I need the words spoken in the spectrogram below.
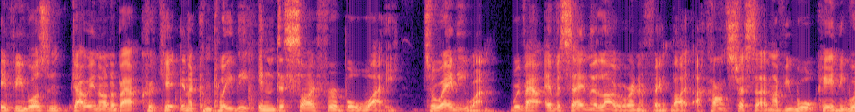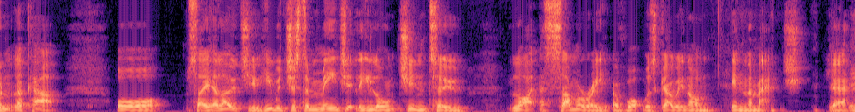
if he wasn't going on about cricket in a completely indecipherable way to anyone, without ever saying hello or anything, like I can't stress that enough. You walk in, he wouldn't look up or say hello to you. He would just immediately launch into like a summary of what was going on in the match. Yeah.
